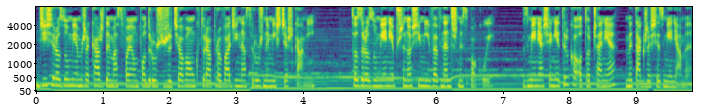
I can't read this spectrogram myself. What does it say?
Dziś rozumiem, że każdy ma swoją podróż życiową, która prowadzi nas różnymi ścieżkami. To zrozumienie przynosi mi wewnętrzny spokój. Zmienia się nie tylko otoczenie, my także się zmieniamy.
